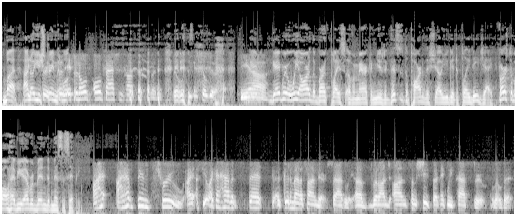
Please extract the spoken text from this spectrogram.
But I know it's you true. stream it. It's, it's an old, old fashioned concept, but it's still, it is. You can still do it. Yeah. Gabriel, we are the birthplace of American music. This is the part of the show you get to play DJ. First of all, have you ever been to Mississippi? I, I have been through. I, I feel like I haven't spent a good amount of time there, sadly. Uh, but on on some shoots, I think we passed through a little bit.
